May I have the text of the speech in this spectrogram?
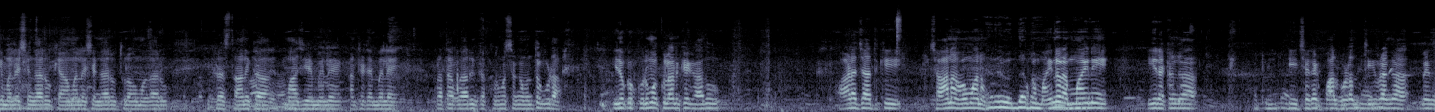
దుక్కి మల్లేశం గారు క్యా మల్లేశం గారు తులమ్మ గారు ఇక్కడ స్థానిక మాజీ ఎమ్మెల్యే కంటెడ్ ఎమ్మెల్యే ప్రతాప్ గారు ఇంకా కుర్మ సంఘం అంతా కూడా. ఇది ఒక కుర్మ కులానికే కాదు ఆడజాతికి చాలా అవమానం. ఒక మైనర్ అమ్మాయిని ఈ రకంగా ఈ చర్యకు పాల్గొనడం తీవ్రంగా మేము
